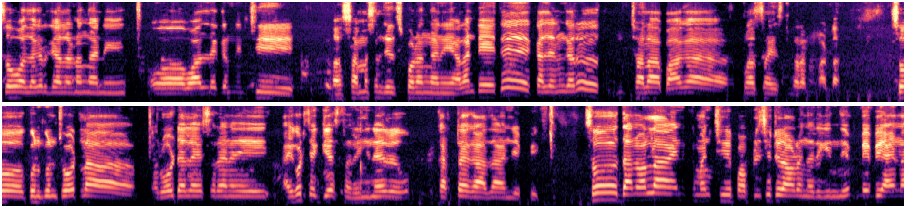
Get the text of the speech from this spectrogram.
సో వాళ్ళ దగ్గరికి వెళ్ళడం కానీ వాళ్ళ దగ్గర నుంచి సమస్యలు తెలుసుకోవడం కానీ అలాంటివి అయితే కళ్యాణ్ గారు చాలా బాగా ప్రోత్సహిస్తున్నారు అనమాట సో కొన్ని కొన్ని చోట్ల రోడ్ ఎలా వేస్తారు అని అవి కూడా చెక్ చేస్తున్నారు. ఇంజనీర్ కరెక్టా కాదా అని చెప్పి. సో దానివల్ల ఆయనకి మంచి పబ్లిసిటీ రావడం జరిగింది. మేబీ ఆయన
